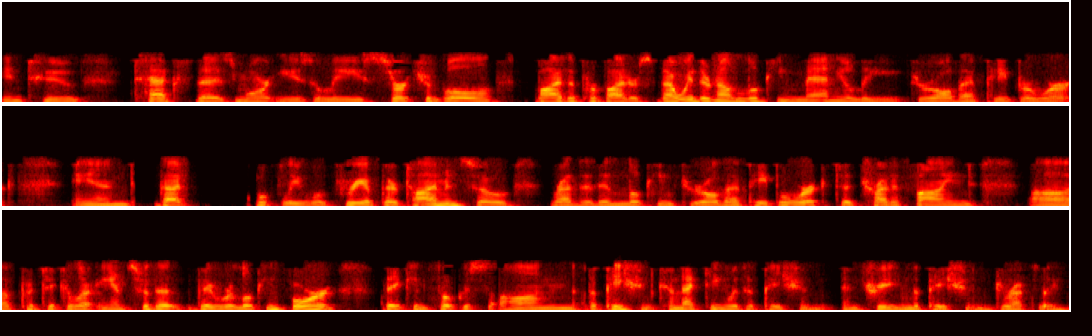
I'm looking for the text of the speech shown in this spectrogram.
into text that is more easily searchable by the provider. So that way they're not looking manually through all that paperwork and that hopefully will free up their time. And so rather than looking through all that paperwork to try to find a particular answer that they were looking for, they can focus on the patient, connecting with the patient and treating the patient directly.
